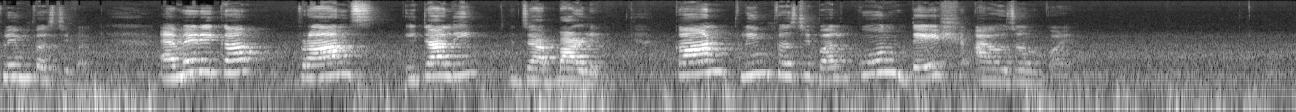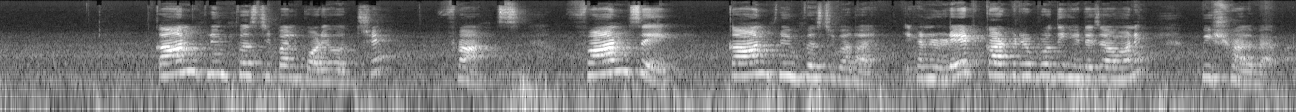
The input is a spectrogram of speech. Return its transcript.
film festival America France Italy যা বার্লিন কান ফিল্ম ফেস্টিভ্যাল কোন দেশ আয়োজন করে? কান ফিল্ম ফেস্টিভ্যাল করে হচ্ছে ফ্রান্স ফ্রান্সে কান ফিল্ম ফেস্টিভ্যাল হয়। এখানে রেড কার্পেটের দিয়ে হেঁটে যাওয়া মানে বিশাল ব্যাপার।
